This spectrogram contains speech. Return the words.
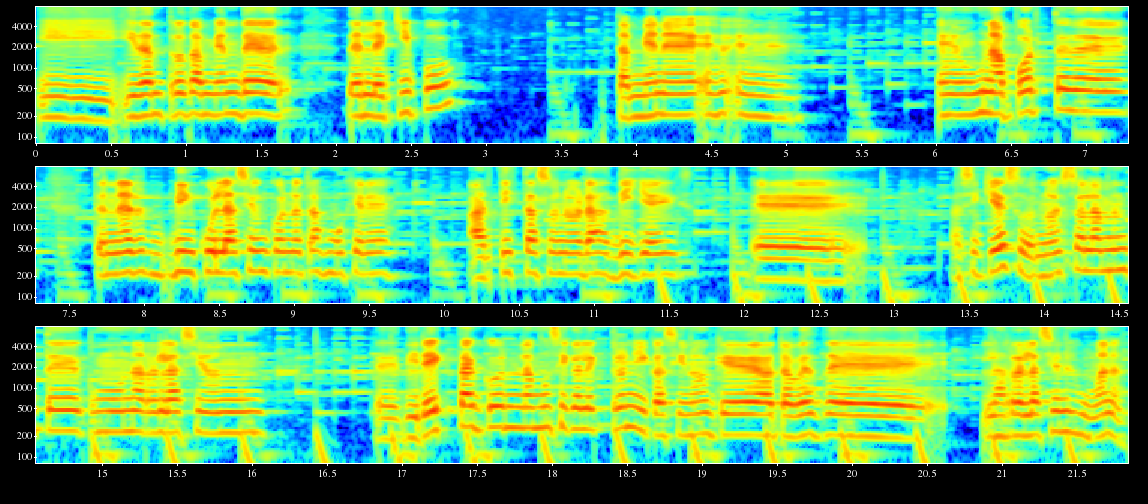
y, dentro también del equipo también es, un aporte de tener vinculación con otras mujeres, artistas sonoras, DJs. Eh, así que eso, no es solamente como una relación eh, directa con la música electrónica, sino que a través de las relaciones humanas.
